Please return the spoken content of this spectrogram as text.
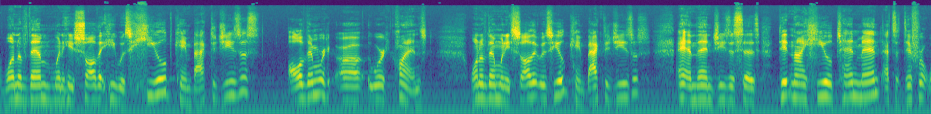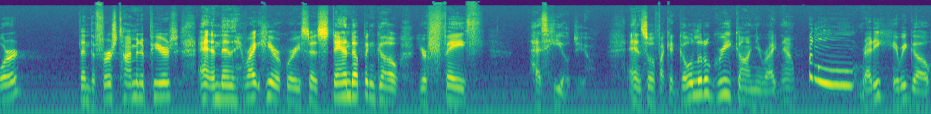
one of them, when he saw that he was healed, came back to Jesus. All of them were, uh, were cleansed. One of them, when he saw that it was healed, came back to Jesus. And then Jesus says, Didn't I heal 10 men? That's a different word than the first time it appears. And then right here, where he says, Stand up and go, your faith has healed you. And so, if I could go a little Greek on you right now, ready? Here we go.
